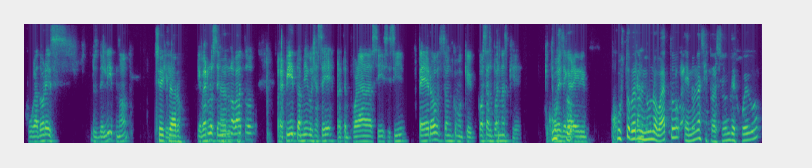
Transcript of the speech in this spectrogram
jugadores pues, de elite, ¿no? Sí, claro. Verlos en un novato, repito, amigos, ya sé, pretemporada, sí, sí, sí, pero son como que cosas buenas que, que puedes llegar a ir. Justo verlo en un novato, en una situación de juego,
